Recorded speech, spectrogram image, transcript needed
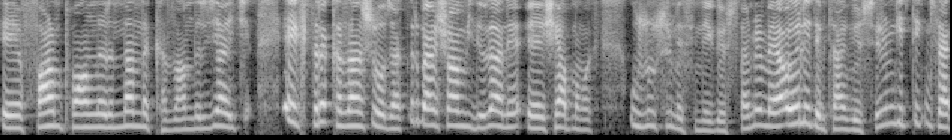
e, farm puanlarından da kazandıracağı için ekstra kazançlı olacaktır. Ben şu an videoda hani e, şey yapmamak uzun sürmesin diye göstermiyorum veya öyle de bir tane gösteriyorum. Gittik mesela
